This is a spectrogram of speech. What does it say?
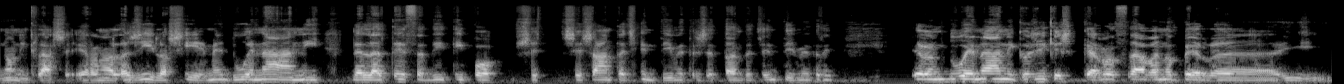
non in classe, erano all'asilo assieme, due nani dell'altezza di tipo 60 cm, 70 cm, erano due nani così che scarrozzavano per uh, i,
